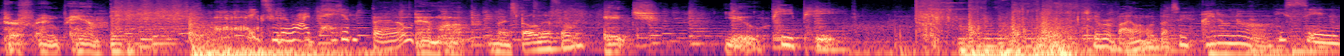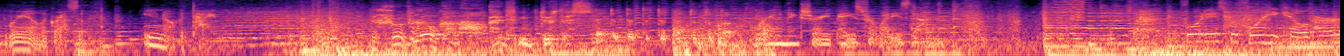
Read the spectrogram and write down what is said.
Her friend Pam. Thanks for the ride, Pam. Pam? Pam Hupp. You mind spelling that for me? H U. PP. Was he ever violent with Betsy? I don't know. He seemed real aggressive. You know the type. The truth will come out. I didn't do this. We're gonna make sure he pays for what he's done. Four days before he killed her,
